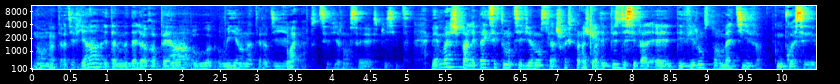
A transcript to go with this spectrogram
non, on mhm. n'interdit rien, et t'as le modèle européen où oui, on interdit euh, toutes ces violences explicites. Mais moi, je parlais pas exactement de ces violences-là. Je crois que je parlais plus de ces euh, des violences normatives. Comme quoi, c'est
